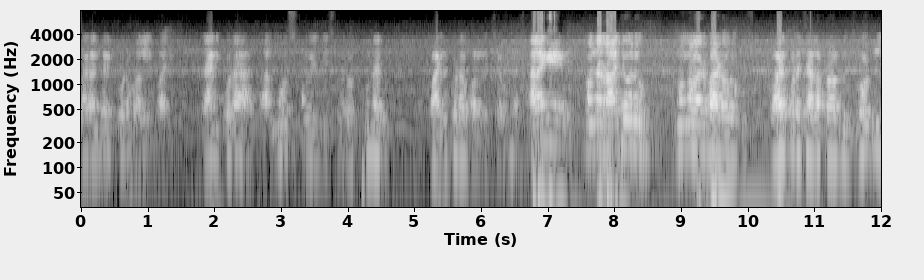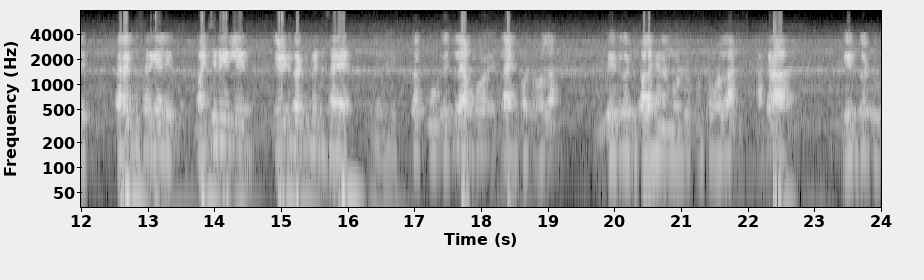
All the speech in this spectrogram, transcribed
వారందరికీ కూడా వాళ్ళు ఇవ్వాలి. దానికి కూడా ఆల్మోస్ట్ తీసుకున్నారు ఒప్పుకున్నారు. వాళ్ళు కూడా వాళ్ళు వచ్చే అవకాశం. అలాగే మొన్న రాజోలు ఉన్నవారు బాడవరు వారు కూడా చాలా ప్రాబ్లమ్స్ రోడ్లు లేవు. కరెంటు సరిగా లేదు. మంచినీరు లేదు. ఏటుగట్టు మీద తక్కువ ఎత్తు లేకపో- లేకపోవటం వల్ల వేటుకట్టు బలహీనంగా ఉండటం వల్ల అక్కడ ఏటుగట్టు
